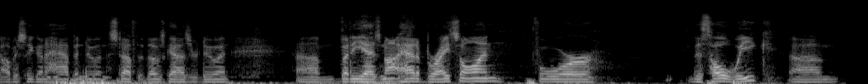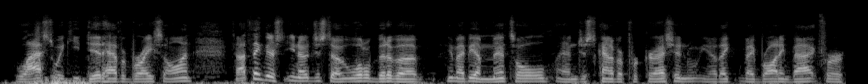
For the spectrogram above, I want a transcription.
obviously going to happen doing the stuff that those guys are doing. Um, but he has not had a brace on for this whole week. Um, last week he did have a brace on, so I think there's you know just a little bit of a you know, maybe a mental and just kind of a progression. You know they they brought him back for.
